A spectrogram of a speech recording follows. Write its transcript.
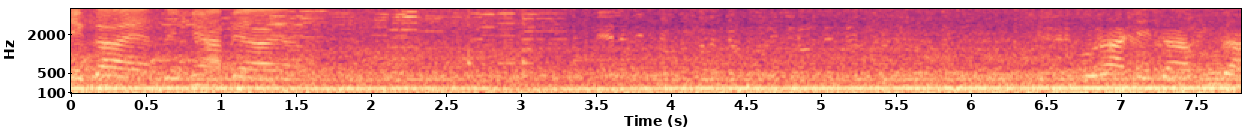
ਝੋਨਾ ਪੂਰਾ ਡਿੱਗਾ ਹੈ ਵਿਛਿਆ ਪਿਆ ਆ ਪੂਰਾ ਡਿੱਗਾ ਪੂਰਾ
